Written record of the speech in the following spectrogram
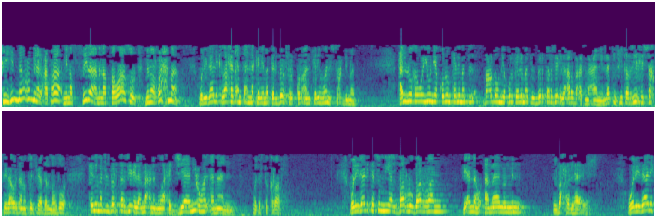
فيه نوع من العطاء من الصلة من التواصل من الرحمة. ولذلك لاحظ أنت أن كلمة البر في القرآن الكريم وين استخدمت؟ اللغويون يقولون كلمة بعضهم يقول كلمة البر ترجع إلى أربعة معاني لكن في ترجيح الشخصي لا أريد أن أطيل في هذا الموضوع. كلمة البر ترجع إلى معنى واحد جامعها الأمان والاستقرار. ولذلك سمي البر برا لأنه أمان من البحر الهائج. ولذلك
